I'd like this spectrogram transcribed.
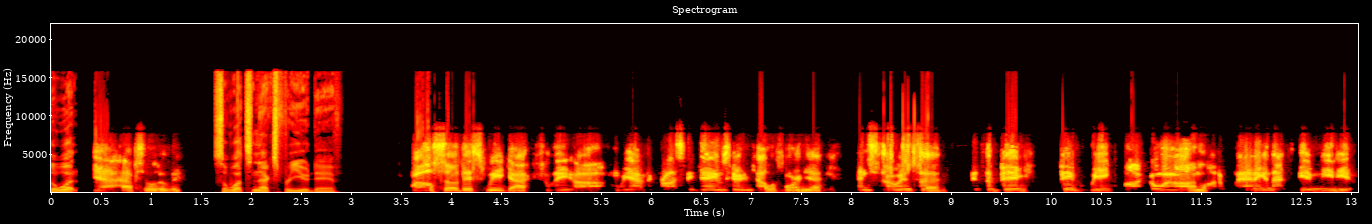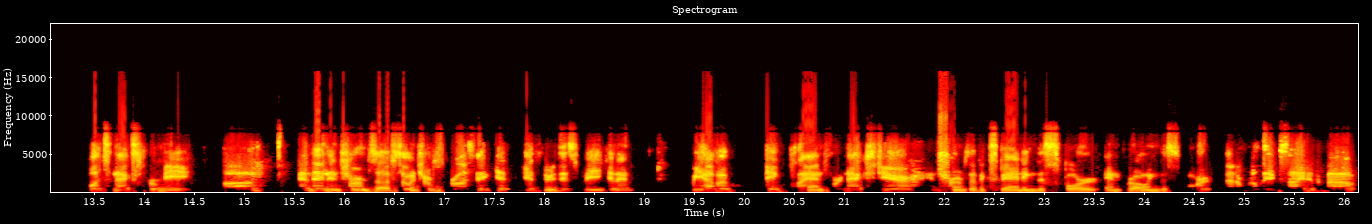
So what? Yeah, absolutely. So what's next for you, Dave? Well, so this week actually, uh, we have the CrossFit Games here in California, and so it's a it's a big big week, a lot going on, a lot of planning, and that's the immediate what's next for me. Um, and then in terms of so in terms of CrossFit, get get through this week, and then we have a big plan for next year in terms of expanding the sport and growing the sport that I'm really excited about.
